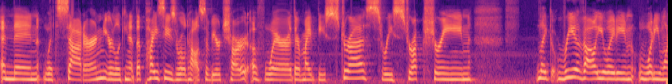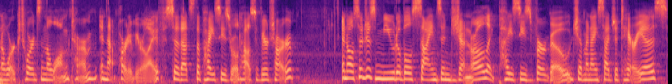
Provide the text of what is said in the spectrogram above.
and then with Saturn, you're looking at the Pisces ruled house of your chart of where there might be stress, restructuring, like reevaluating what do you want to work towards in the long term in that part of your life. So that's the Pisces ruled house of your chart and also just mutable signs in general, like Pisces, Virgo, Gemini, Sagittarius.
